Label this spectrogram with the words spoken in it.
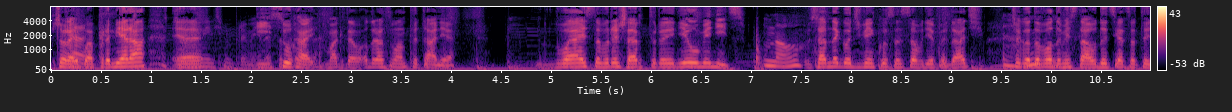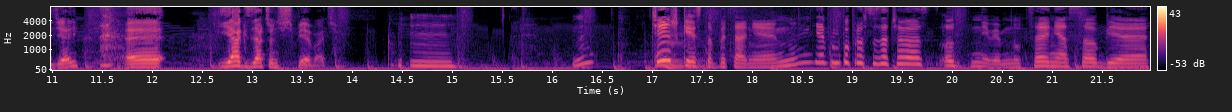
Wczoraj Tak. była premiera. Wczoraj E, mieliśmy premierę, I słuchaj, prawda. Magda, od razu mam pytanie. Bo ja jestem Ryszard, który nie umie nic. No, Żadnego dźwięku sensownie wydać, czego dowodem jest ta audycja co tydzień. E, jak zacząć śpiewać? mm, no, ciężkie jest to pytanie. No, ja bym po prostu zaczęła od, nie wiem, nucenia sobie,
